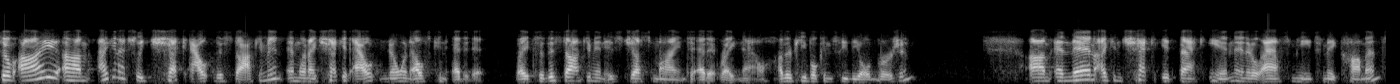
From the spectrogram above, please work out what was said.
So I, um, I can actually check out this document, and when I check it out, no one else can edit it. Right? So this document is just mine to edit right now. Other people can see the old version. Um, and then I can check it back in, and it will ask me to make comments.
